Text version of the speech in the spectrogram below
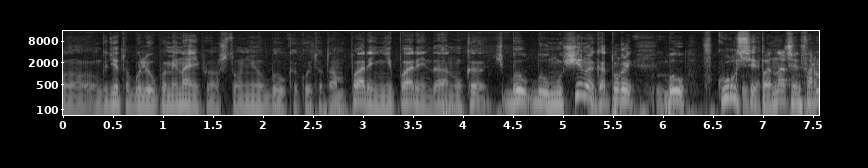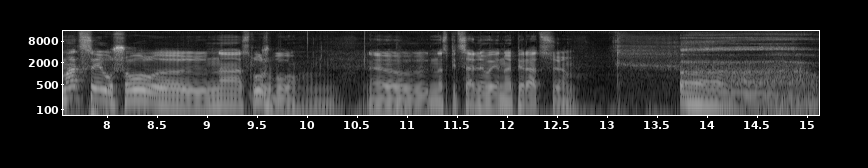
э, где-то были упоминания, потому что у нее был какой-то там парень, не парень, да, ну, был, был мужчина, который был в курсе. По нашей информации ушел на службу на специальную военную операцию? А,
